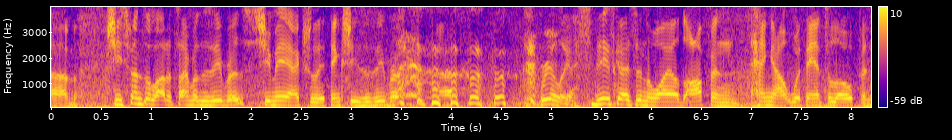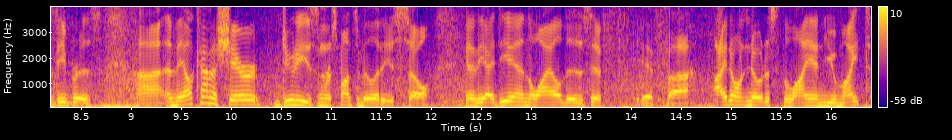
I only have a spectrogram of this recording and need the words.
Um, she spends a lot of time with the zebras. She may actually think she's a zebra. really? These guys in the wild often hang out with antelope and zebras, uh, and they all kind of share duties and responsibilities. So, you know, the idea in the wild is if if uh, I don't notice the lion, you might.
